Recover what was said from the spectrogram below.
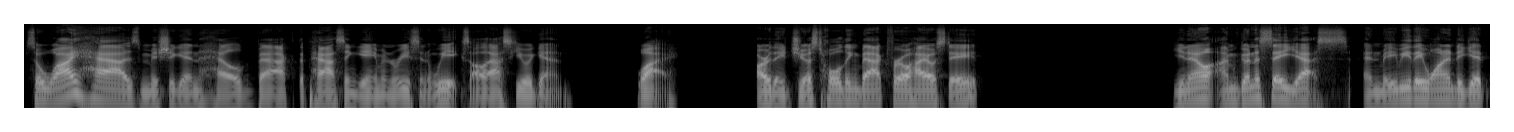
So, why has Michigan held back the passing game in recent weeks? I'll ask you again. Why? Are they just holding back for Ohio State? You know, I'm going to say yes. And maybe they wanted to get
